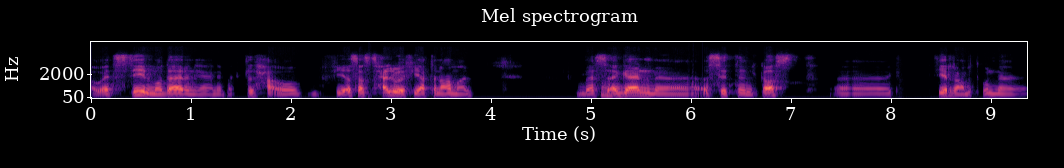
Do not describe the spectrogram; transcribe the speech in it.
أوقات style modern يعني بدك تلحقه. في قصص حلوة فيها تنعمل. بس again قصة ال cost كثير عم بتكون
